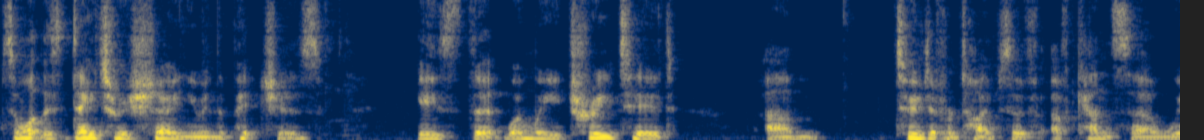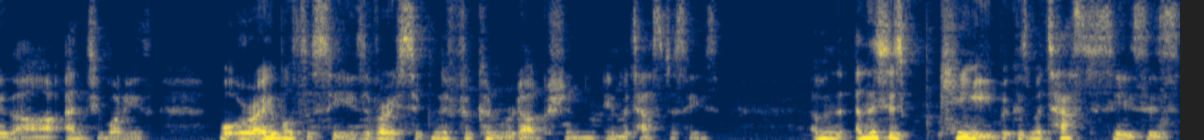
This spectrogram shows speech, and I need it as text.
So what this data is showing you in the pictures is that when we treated um, two different types of, of cancer with our antibodies, what we're able to see is a very significant reduction in metastases. And, and this is key because metastases is,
